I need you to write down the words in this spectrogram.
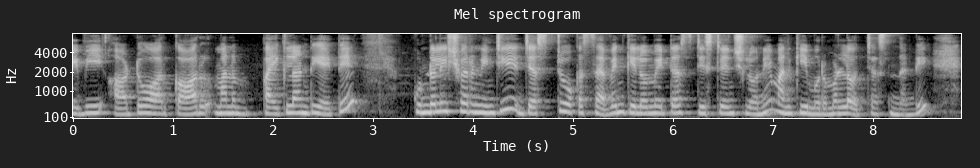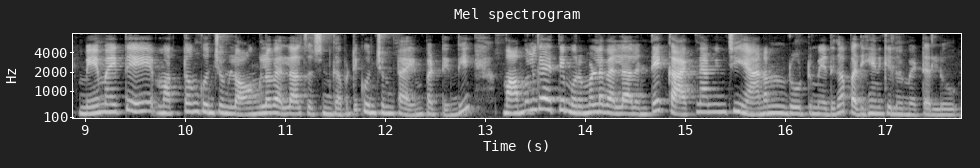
మేబీ ఆటో ఆర్ కారు మన బైక్ లాంటివి అయితే కుండలీశ్వరం నుంచి జస్ట్ ఒక సెవెన్ కిలోమీటర్స్ డిస్టెన్స్లోనే మనకి మురమళ్ళ వచ్చేస్తుందండి. మేమైతే మొత్తం కొంచెం లాంగ్లో వెళ్ళాల్సి వచ్చింది కాబట్టి కొంచెం టైం పట్టింది. మామూలుగా అయితే మురమళ్ళ వెళ్ళాలంటే కాకినాడ నుంచి యానం రూట్ మీదుగా పదిహేను కిలోమీటర్లు.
